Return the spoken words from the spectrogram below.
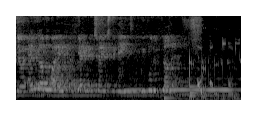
there were any other way of getting the change we need, we would have done it.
